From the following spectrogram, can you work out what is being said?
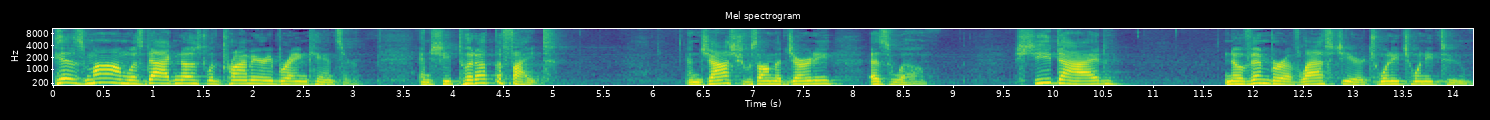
his mom was diagnosed with primary brain cancer and she put up the fight. And Josh was on the journey as well. She died November of last year, 2022.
